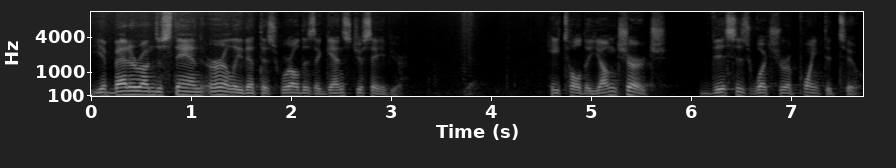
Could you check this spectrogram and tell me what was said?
you better understand early that this world is against your Savior he told the young church, This is what you're appointed to.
